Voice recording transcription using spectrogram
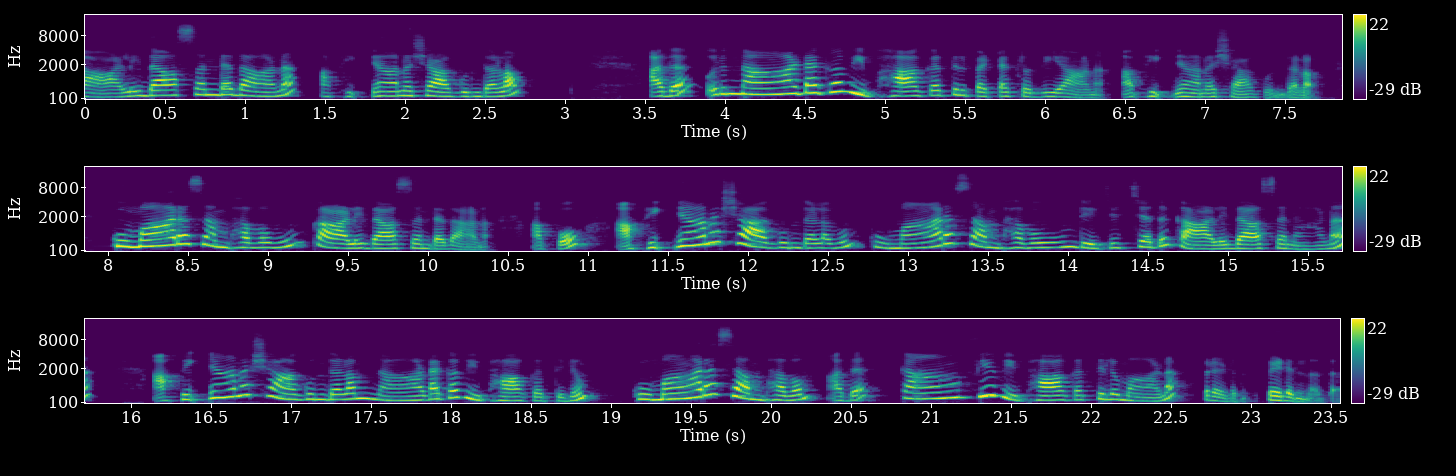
കാളിദാസന്റെതാണ് അഭിജ്ഞാന ശാകുന്തളം. അത് ഒരു നാടക വിഭാഗത്തിൽപ്പെട്ട കൃതിയാണ് അഭിജ്ഞാന ശാകുന്തളം കുമാരസംഭവവും കാളിദാസന്റെതാണ് അപ്പോൾ അഭിജ്ഞാന ശാകുന്തളവും കുമാരസംഭവവും രചിച്ചത് കാളിദാസനാണ്. അഭിജ്ഞാന ശാകുന്തളം നാടക വിഭാഗത്തിലും കുമാരസംഭവം അത് കാവ്യ വിഭാഗത്തിലുമാണ് പെടുന്നത്.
